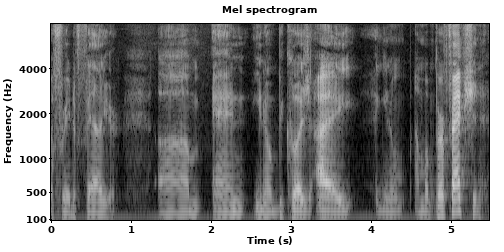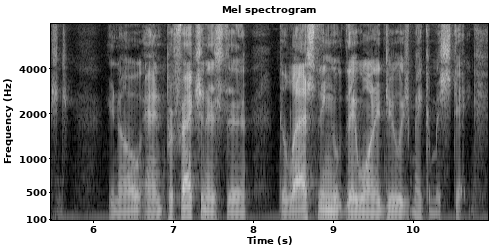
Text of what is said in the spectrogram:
afraid of failure, um, and you know because I you know I'm a perfectionist you know and perfectionists the the last thing they want to do is make a mistake.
